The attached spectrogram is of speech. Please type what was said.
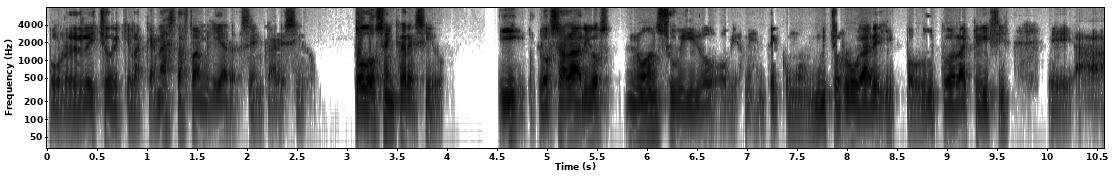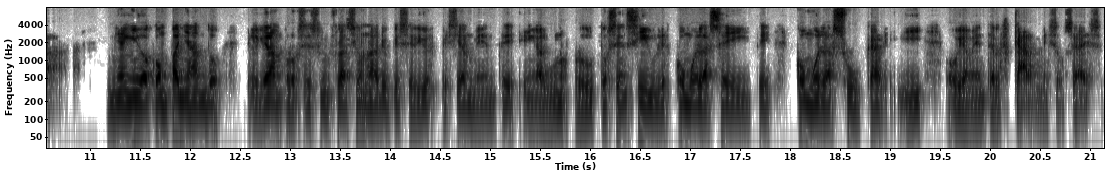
por el hecho de que la canasta familiar se ha encarecido. Todo se ha encarecido y los salarios no han subido, obviamente, como en muchos lugares y producto de la crisis, eh, ni han ido acompañando el gran proceso inflacionario que se dio especialmente en algunos productos sensibles como el aceite, como el azúcar y obviamente las carnes. O sea, es,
